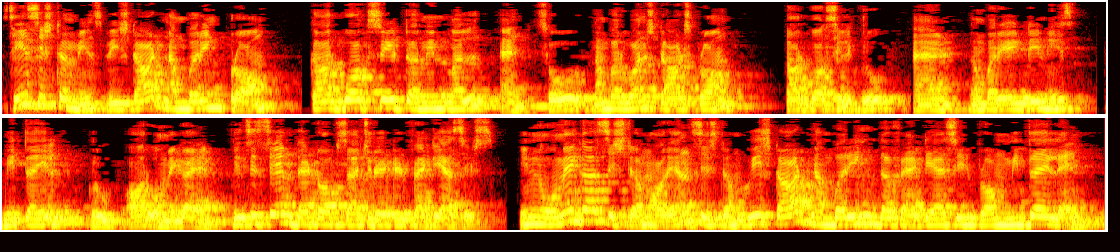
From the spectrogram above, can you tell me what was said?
C system means we start numbering from carboxy terminal end. So number 1 starts from carboxyl group and number 18 is methyl group or omega end. This is same that of saturated fatty acids. In omega system or N system, we start numbering the fatty acid from methyl end.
